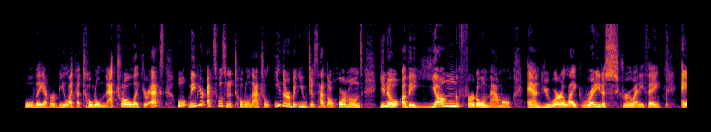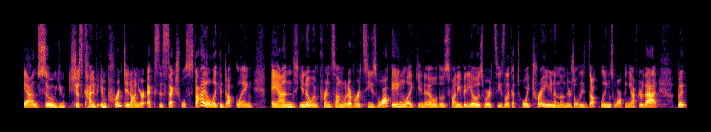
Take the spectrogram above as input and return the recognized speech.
Will they ever be like a total natural like your ex? Well, maybe your ex wasn't a total natural either, but you just had the hormones, you know, of a young fertile mammal and you were like ready to screw anything. And so you just kind of imprinted on your ex's sexual style like a duckling and, you know, imprints on whatever it sees walking like you know, those funny videos where it sees like a toy train and then there's all these ducklings walking after that. But,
